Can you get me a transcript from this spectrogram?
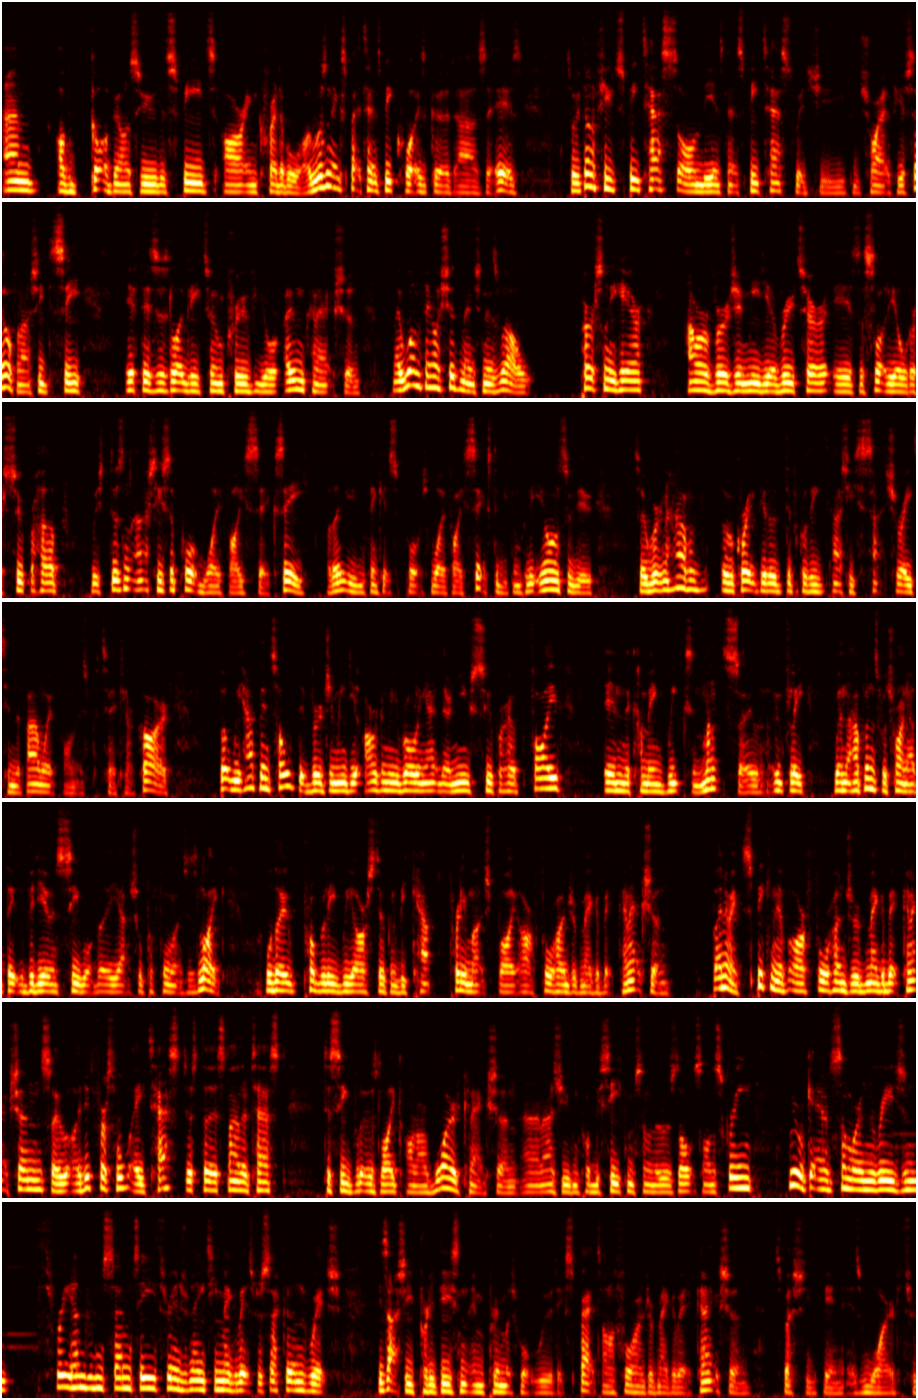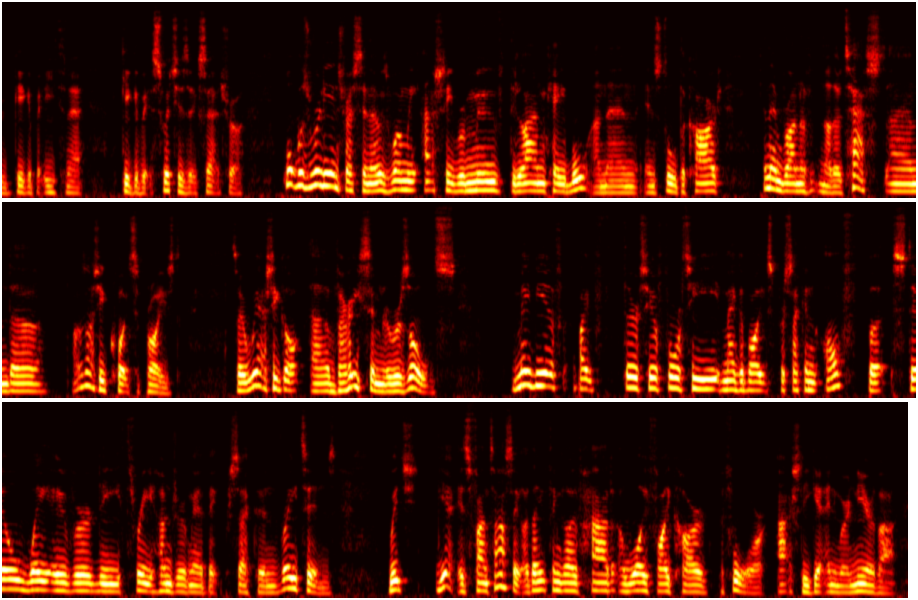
And I've got to be honest with you, the speeds are incredible. I wasn't expecting it to be quite as good as it is. So we've done a few speed tests on the internet speed test, which you, you, can try it for yourself and actually to see if this is likely to improve your own connection. Now, one thing I should mention as well, personally here, Our Virgin Media router is the slightly older SuperHub, which doesn't actually support Wi-Fi 6E. I don't even think it supports Wi-Fi 6 to be completely honest with you. So we're going to have a, a great deal of difficulty actually saturating the bandwidth on this particular card. But we have been told that Virgin Media are going to be rolling out their new SuperHub 5 in the coming weeks and months. So hopefully when that happens, we'll try and update the video and see what the actual performance is like. Although probably we are still going to be capped pretty much by our 400 megabit connection. But anyway, speaking of our 400 megabit connection, so I did first of all a test, just a standard test to see what it was like on our wired connection. And as you can probably see from some of the results on screen, we were getting somewhere in the region 370, 380 megabits per second, which is actually pretty decent in pretty much what we would expect on a 400 megabit connection, especially being that it's wired through gigabit ethernet, gigabit switches, etc. What was really interesting though is when we actually removed the LAN cable and then installed the card and then ran another test, and uh, I was actually quite surprised. So we actually got uh, very similar results maybe of about 30 or 40 megabytes per second off, but still way over the 300 megabit per second ratings, which, yeah, is fantastic. I don't think I've had a Wi-Fi card before actually get anywhere near that.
